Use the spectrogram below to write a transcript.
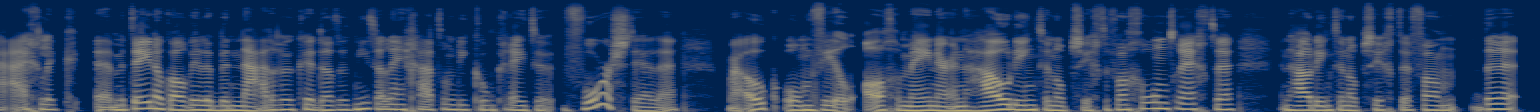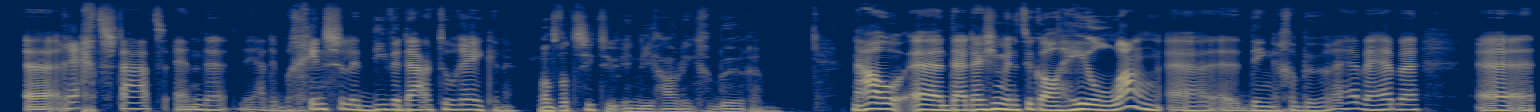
ja, eigenlijk uh, meteen ook al willen benadrukken dat het niet alleen gaat om die concrete voorstellen, maar ook om veel algemener een houding ten opzichte van grondrechten, een houding ten opzichte van de uh, rechtsstaat en de, ja, de beginselen die we daartoe rekenen. Want wat ziet u in die houding gebeuren? Nou, uh, daar, daar, zien we natuurlijk al heel lang dingen gebeuren. Hè. We hebben uh,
